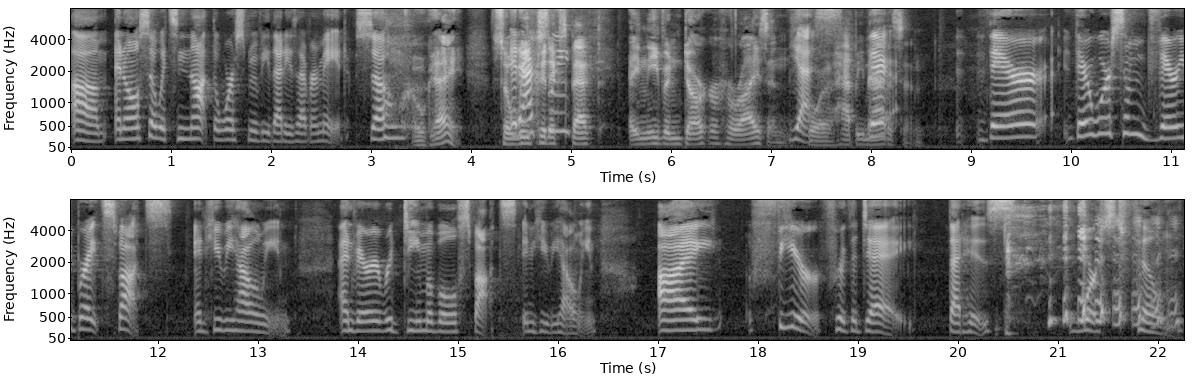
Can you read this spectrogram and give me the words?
Um, and also, it's not the worst movie that he's ever made. So, Okay. So we could expect an even darker horizon Yes. for Happy There- Madison. there there were some very bright spots in Hubie Halloween and very redeemable spots in Hubie Halloween. I fear for the day that his worst film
